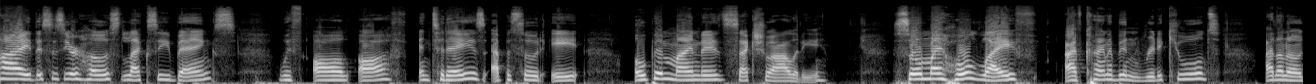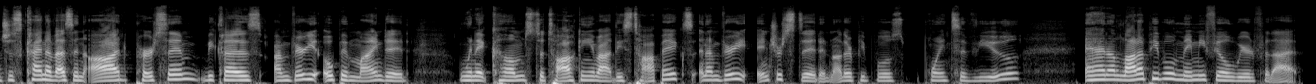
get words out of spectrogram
Hi, this is your host, Lexi Banks, with All Off, and today is episode 8 Open Minded Sexuality. So, my whole life, I've kind of been ridiculed. I don't know, just kind of as an odd person because I'm very open minded when it comes to talking about these topics, and I'm very interested in other people's points of view. And a lot of people made me feel weird for that.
